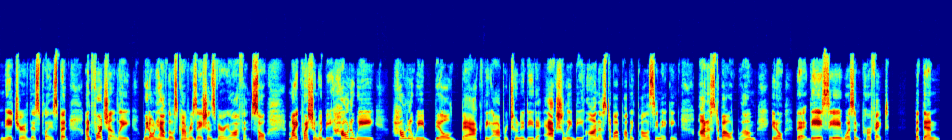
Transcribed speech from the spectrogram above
nature of this place. But unfortunately, we don't have those conversations very often. So my question would be how do we how do we build back the opportunity to actually be honest about public policy making, honest about, um, you know, the, the ACA wasn't perfect, but then,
